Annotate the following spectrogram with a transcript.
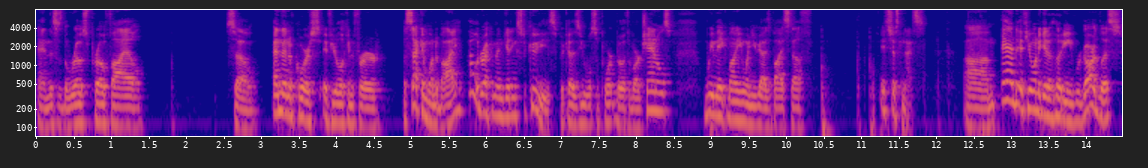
and this is the roast profile. So, and then of course, if you're looking for a second one to buy, I would recommend getting Stakuyis because you will support both of our channels. We make money when you guys buy stuff. It's just nice. Um, and if you want to get a hoodie, regardless,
